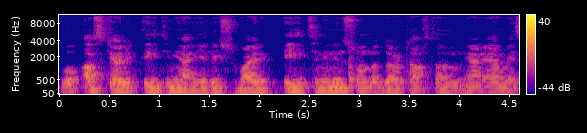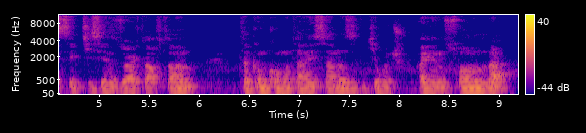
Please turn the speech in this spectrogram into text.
bu askerlik eğitimi yani yedek subaylık eğitiminin sonunda 4 haftanın yani eğer meslekçiyseniz 4 haftanın takım komutanıysanız 2,5 ayın sonunda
